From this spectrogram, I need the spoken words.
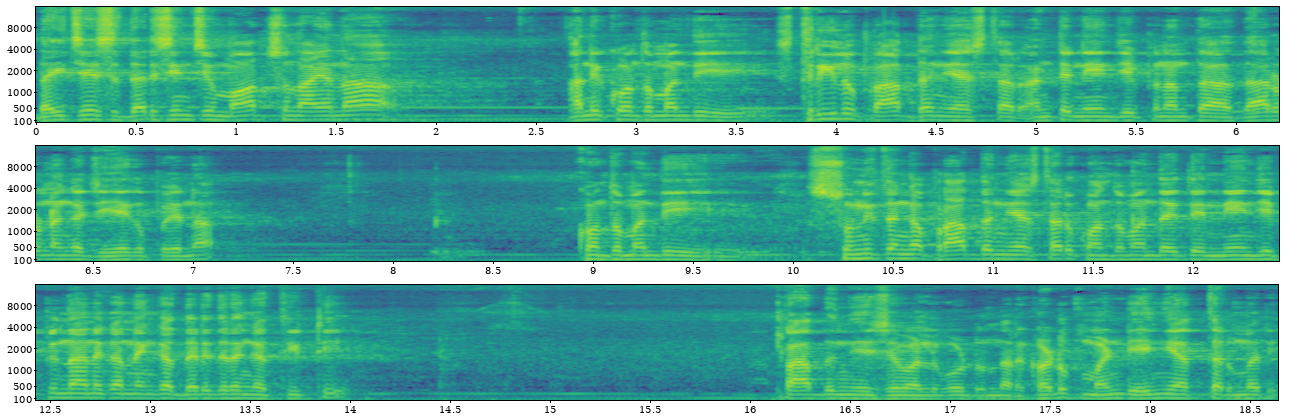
దయచేసి దర్శించి మార్చు నాయన అని కొంతమంది స్త్రీలు ప్రార్థన చేస్తారు. అంటే నేను చెప్పినంత దారుణంగా చేయకపోయినా కొంతమంది సున్నితంగా ప్రార్థన చేస్తారు. కొంతమంది అయితే నేను చెప్పిన దానికన్నా ఇంకా దరిద్రంగా తిట్టి ప్రార్థన చేసేవాళ్ళు కూడా ఉన్నారు. కడుపు మండి ఏం చేస్తారు మరి?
